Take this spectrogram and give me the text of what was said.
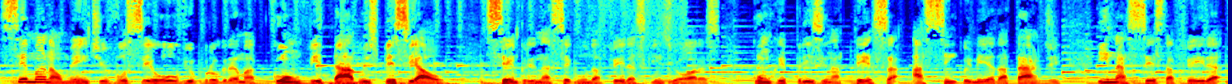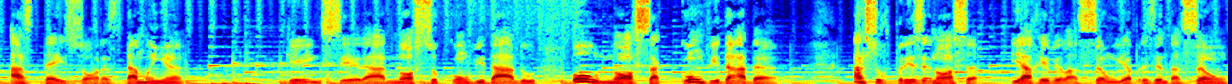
Semanalmente você ouve o programa Convidado Especial, sempre na segunda-feira às 15 horas, com reprise na terça às 5 e meia da tarde e na sexta-feira às 10 horas da manhã quem será nosso convidado ou nossa convidada. A surpresa é nossa e a revelação e apresentação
